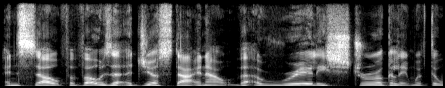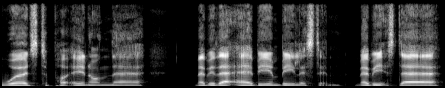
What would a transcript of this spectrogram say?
And so, for those that are just starting out, that are really struggling with the words to put in on their maybe their Airbnb listing, maybe it's their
